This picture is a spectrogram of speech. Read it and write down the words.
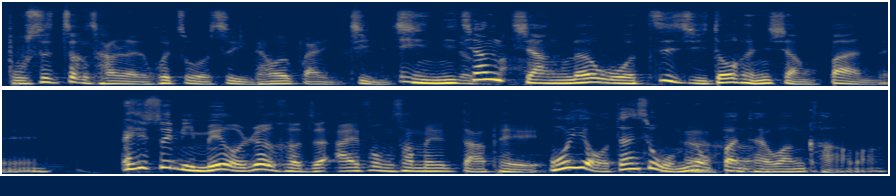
不是正常人会做的事情，他会把你禁哎、止。你这样讲了，我自己都很想办哎、哎、所以你没有任何的 iPhone 上面搭配我有，但是我没有办台湾卡嘛。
